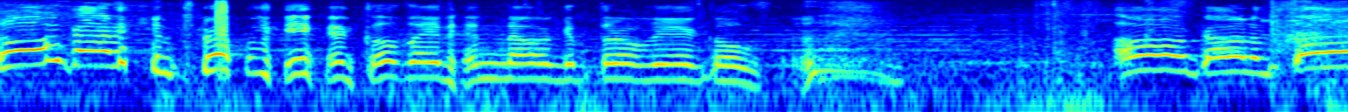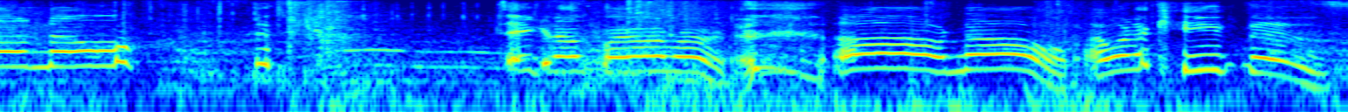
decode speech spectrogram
Oh god, I can throw vehicles! I didn't know I could throw vehicles! Oh god, I'm so oh, no! Taking off my armor! Oh no! I want to keep this!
